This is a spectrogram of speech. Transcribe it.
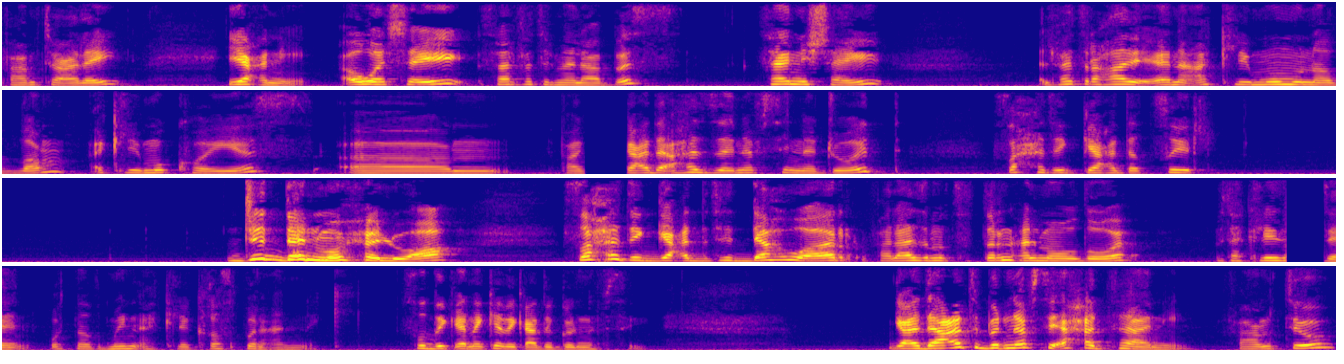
فهمتوا علي؟ يعني أول شيء سالفة الملابس ثاني شيء الفترة هذه أنا أكلي مو منظم أكلي مو كويس فقاعدة أهزئ نفسي إن جود. صحتك قاعدة تصير جدا مو حلوة. صحتك قاعدة تتدهور فلازم تسيطرين على الموضوع وتاكلين زين وتنظمين أكلك غصبا عنك. صدق أنا كذا قاعدة أقول نفسي قاعدة أعتبر نفسي أحد ثاني فهمتوا؟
